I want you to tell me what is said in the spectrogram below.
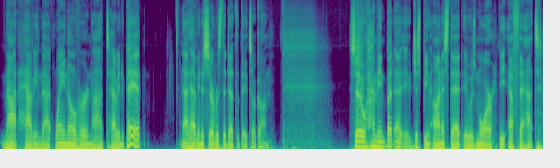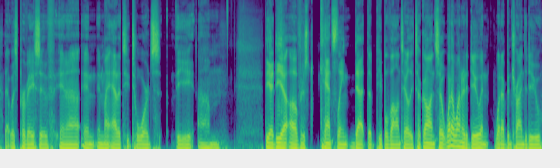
not having that wane over, not having to pay it, not having to service the debt that they took on. So, I mean, but uh, just being honest, that it was more the F that that was pervasive in uh, in in my attitude towards the um, the idea of just canceling debt that people voluntarily took on. So, what I wanted to do and what I've been trying to do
